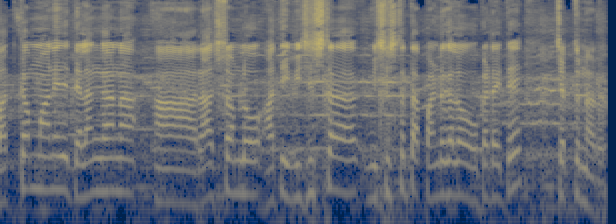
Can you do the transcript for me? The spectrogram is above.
బతుకమ్మ అనేది తెలంగాణ రాష్ట్రంలో అతి విశిష్ట విశిష్టత పండుగలో ఒకటైతే చెప్తున్నారు.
